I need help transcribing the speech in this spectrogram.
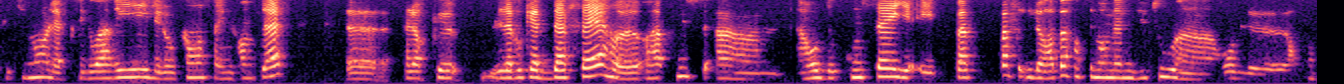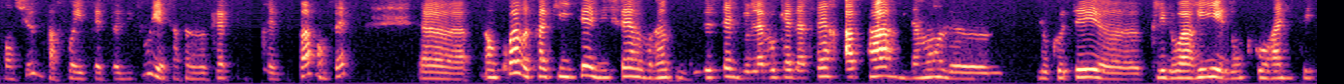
effectivement, la plaidoirie, l'éloquence a une grande place, alors que l'avocat d'affaires aura plus un, un, rôle de conseil et pas il n'aura pas forcément même du tout un rôle euh, en contentieux. Parfois, il ne plaide pas du tout. Il y a certains avocats qui ne plaident pas, en fait. Euh, en quoi votre activité diffère vraiment de celle de l'avocat d'affaires, à part évidemment le, côté euh, plaidoirie et donc oralité?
